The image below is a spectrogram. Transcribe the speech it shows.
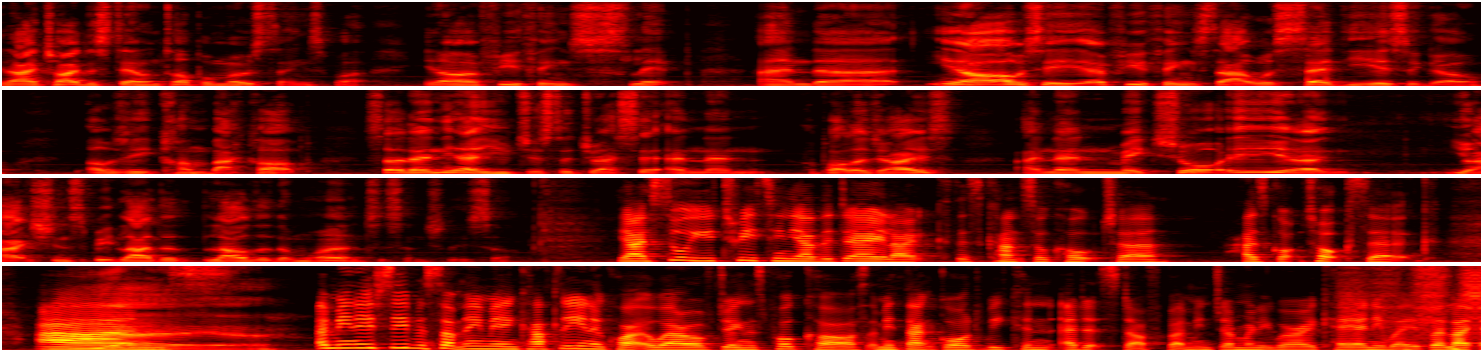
you know I try to stay on top of most things, but you know a few things slip, and uh, you know obviously a few things that was said years ago obviously come back up. So then yeah, you just address it and then apologize, and then make sure you know your actions speak louder louder than words essentially. So. Yeah, I saw you tweeting the other day like this cancel culture has got toxic. And yeah, yeah. I mean, it's even something me and Kathleen are quite aware of doing this podcast. I mean, thank God we can edit stuff, but I mean, generally we're okay anyway. But like,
